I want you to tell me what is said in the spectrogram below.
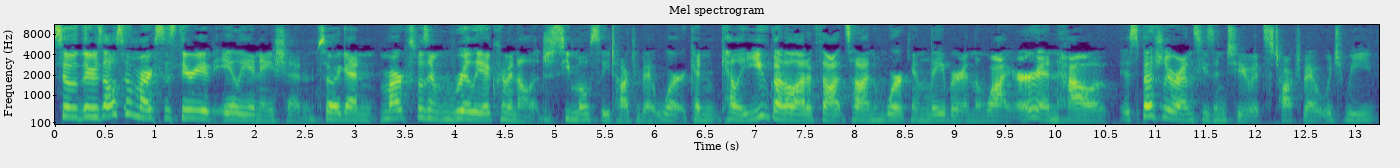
So there's also Marx's theory of alienation. So again, Marx wasn't really a criminologist. He mostly talked about work. And Kelly, you've got a lot of thoughts on work and labor in The Wire and how, especially around season two, it's talked about, which we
